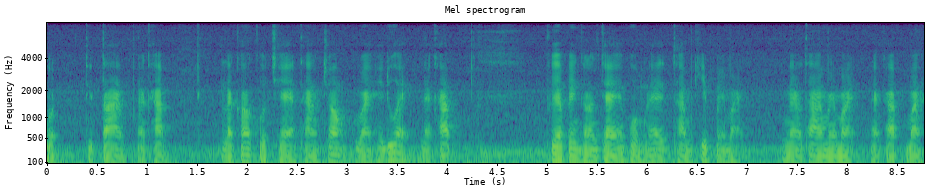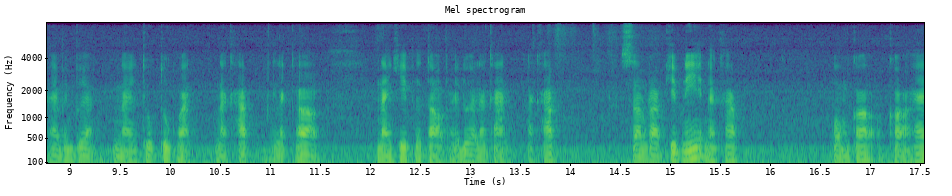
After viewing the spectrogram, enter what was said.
กดติดตามนะครับ แล้วก็กดแชร์ทางช่องไว้ให้ด้วยนะครับ เพื่อเป็นกำลังใจให้ผมได้ทำคลิปใหม่ๆ แนวทางใหม่ๆนะครับมาให้เพื่อนๆในทุกๆวันนะครับ แล้วก็ในคลิปต่อๆไปด้วยแล้วกันนะครับสำหรับคลิปนี้นะครับ ผมก็ขอให้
